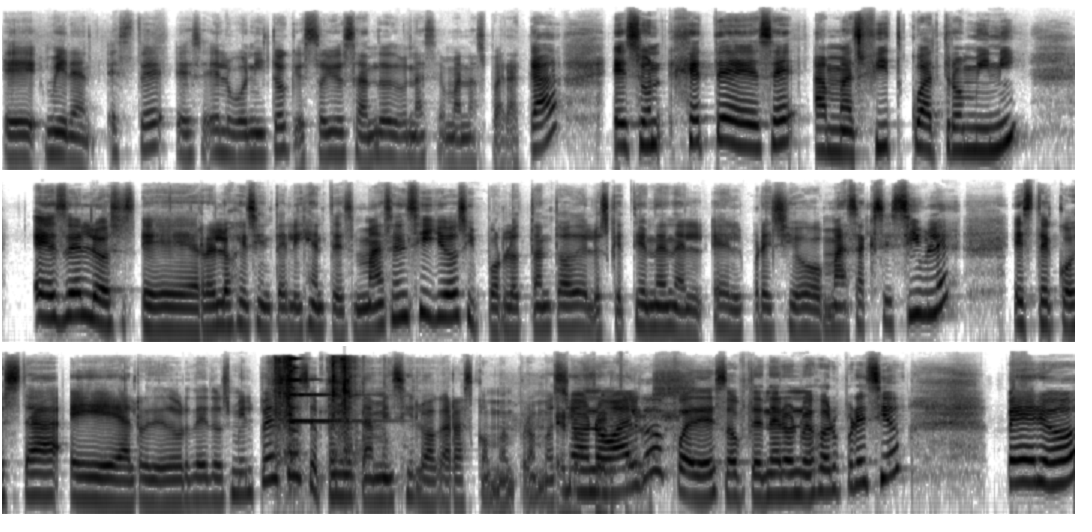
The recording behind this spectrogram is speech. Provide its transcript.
eh, miren, este es el bonito que estoy usando de unas semanas para acá. Es un GTS Amazfit 4 Mini. Es de los eh, relojes inteligentes más sencillos y por lo tanto de los que tienen el, el precio más accesible. Este cuesta eh, alrededor de dos mil pesos, depende también si lo agarras como en promoción o algo, puedes obtener un mejor precio. Pero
